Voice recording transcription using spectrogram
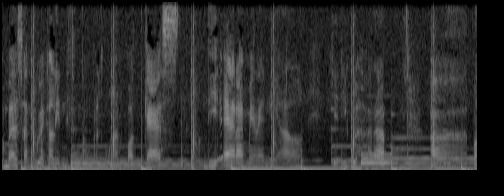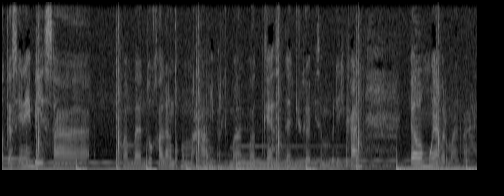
pembahasan gue kali ini tentang perkembangan podcast di era milenial. Jadi gue harap uh, podcast ini bisa membantu kalian untuk memahami perkembangan podcast dan juga bisa memberikan ilmu yang bermanfaat.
